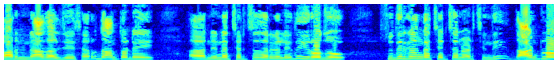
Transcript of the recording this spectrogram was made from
వారు నినాదాలు చేశారు. దాంతో నిన్న చర్చ జరగలేదు. ఈరోజు సుదీర్ఘంగా చర్చ నడిచింది. దాంట్లో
